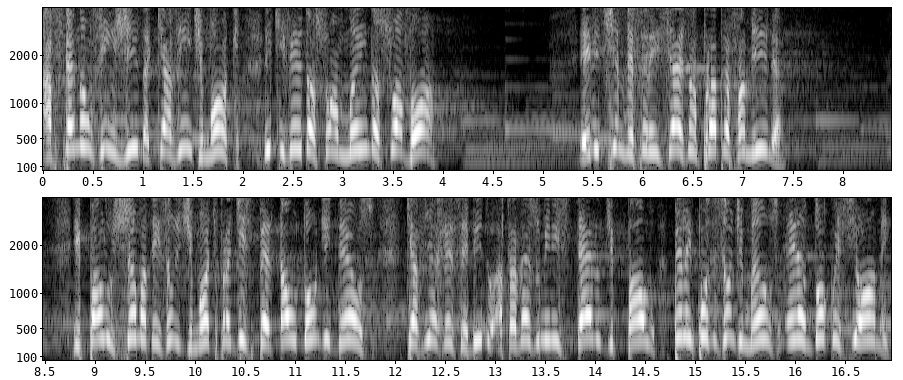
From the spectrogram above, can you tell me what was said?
a fé não fingida que havia em Timóteo e que veio da sua mãe e da sua avó. Ele tinha referenciais na própria família. E Paulo chama a atenção de Timóteo para despertar o dom de Deus que havia recebido através do ministério de Paulo, pela imposição de mãos. Ele andou com esse homem.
